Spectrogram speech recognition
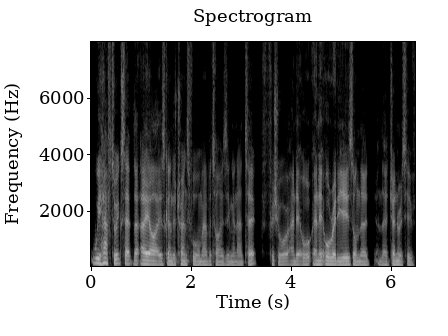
we have to accept that AI is going to transform advertising and ad tech for sure, and it and it already is on the on the generative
